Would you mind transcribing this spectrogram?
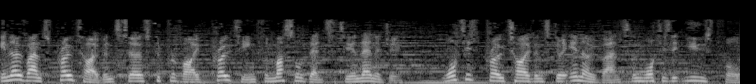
Inovance Protivance serves to provide protein for muscle density and energy. What is Protivance de Inovance and what is it used for?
